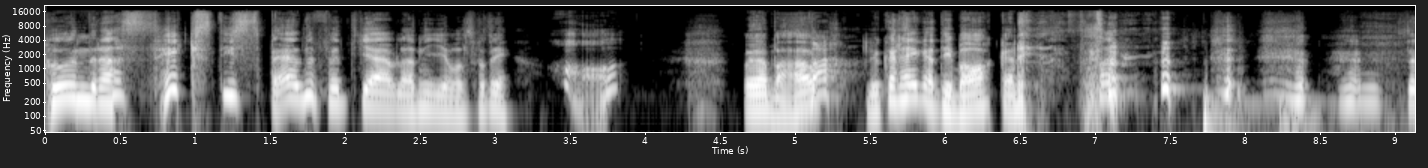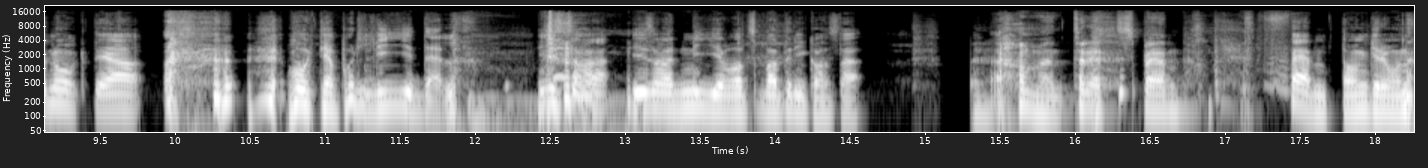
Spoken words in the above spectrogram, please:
160 spänn för ett jävla 9 volts batteri? Ja. Och jag bara, Va? du kan hänga tillbaka det. Sen åkte jag, åkte jag på Lidl. Gissa vad- gissa vad 9 volts batteri kostar? Ja, men 30 spänn. 15 kronor.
